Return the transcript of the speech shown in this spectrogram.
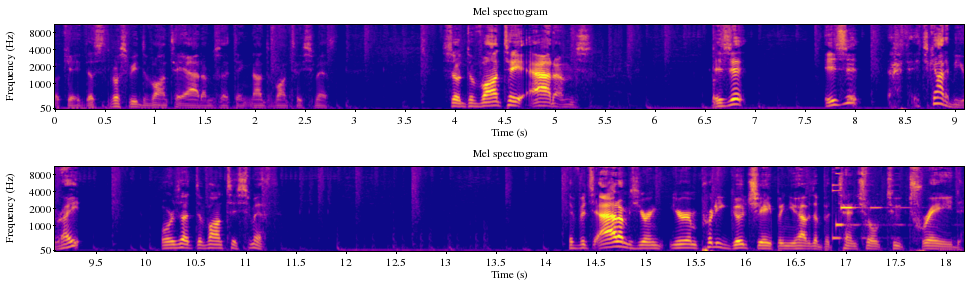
Okay, that's supposed to be Davante Adams, I think, not DeVonta Smith. So Davante Adams, is it? Is it? It's got to be right, or is that DeVonta Smith? If it's Adams, you're in, you're in pretty good shape, and you have the potential to trade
